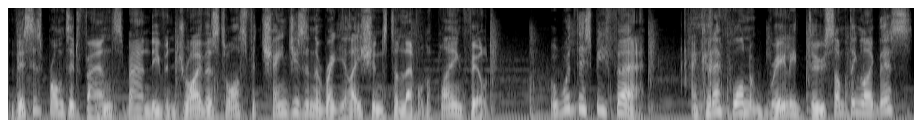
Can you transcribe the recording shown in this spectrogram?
This has prompted fans, and even drivers, to ask for changes in the regulations to level the playing field. But would this be fair? And could F1 really do something like this?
